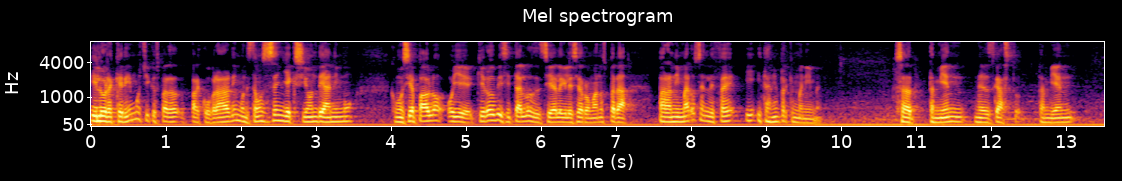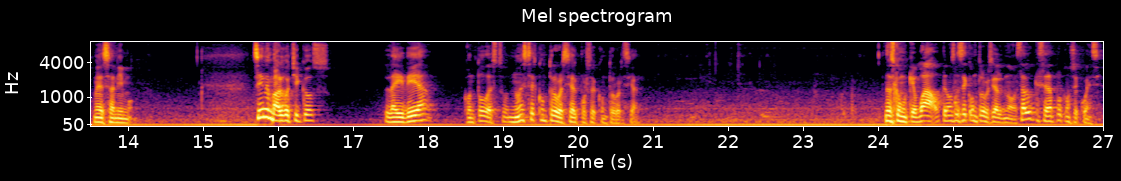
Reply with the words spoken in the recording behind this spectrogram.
Y lo requerimos, chicos, para, para cobrar ánimo. Necesitamos esa inyección de ánimo como decía Pablo, oye, quiero visitarlos, decía la iglesia de Romanos, para, para animarlos en la fe y, también para que me animen. O sea, también me desgasto, también me desanimo. Sin embargo, chicos, la idea con todo esto no es ser controversial por ser controversial. No es como que, wow, tenemos que ser controversial. No, es algo que se da por consecuencia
